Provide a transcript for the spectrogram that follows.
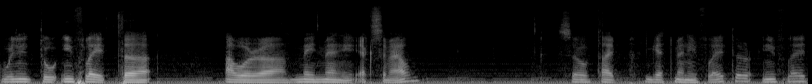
we need to inflate uh, our uh, main menu XML so type get menu inflater inflate.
